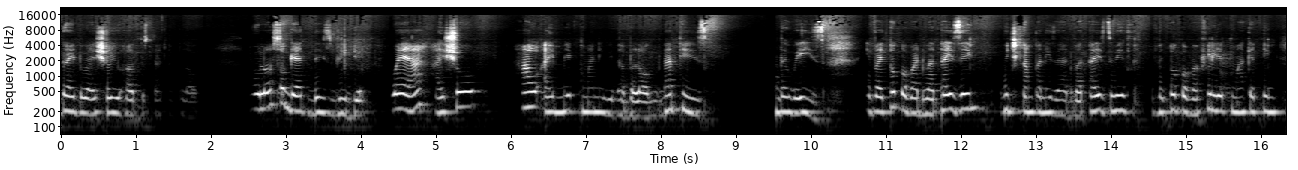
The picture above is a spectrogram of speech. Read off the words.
guide where I show you how to start a blog. You will also get this video where I show how I make money with a blog. That is the ways. If I talk of advertising, which companies I advertise with. If I talk of affiliate marketing,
